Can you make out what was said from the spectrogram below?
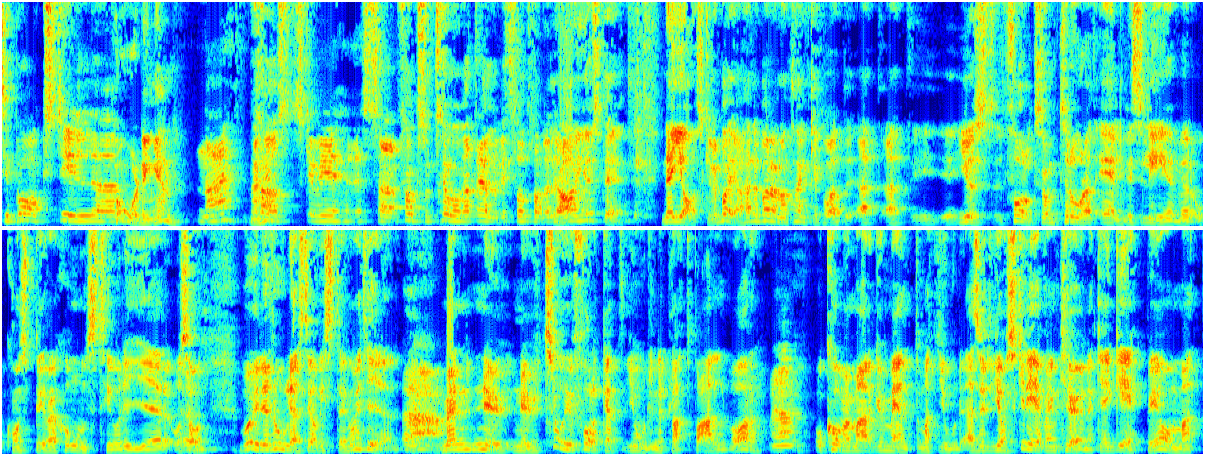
Tillbaks till... Uh, Hårdingen. nej, Nähä. först ska vi... Så här, folk som tror att Elvis fortfarande Ja, lever. just det. Nej, jag skulle bara... Jag hade bara någon tanke på att, att, att just folk som tror att Elvis lever och konspirationsteorier och sånt var ju det roligaste jag visste en gång i tiden. Ja. Men nu, nu tror ju folk att jorden är platt på allvar. Ja. Och kommer med argument om att jorden... Alltså jag skrev en krönika i GP om att...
